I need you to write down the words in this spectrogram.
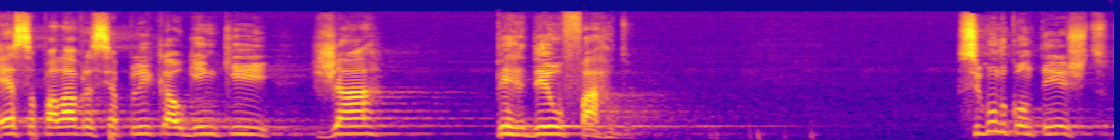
essa palavra se aplica a alguém que já perdeu o fardo. Segundo contexto,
